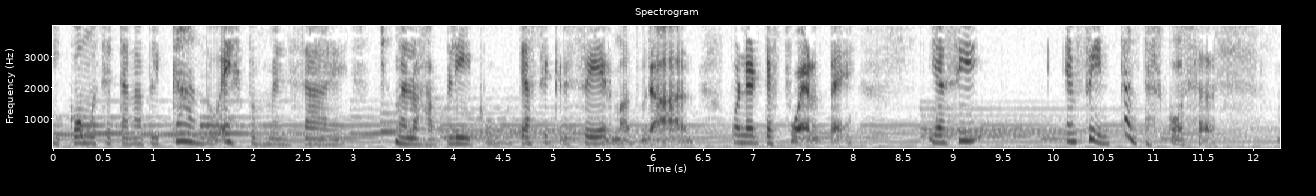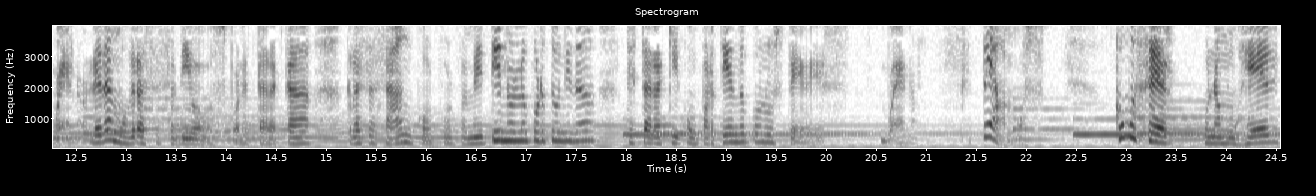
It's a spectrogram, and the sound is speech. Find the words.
Y cómo se están aplicando estos mensajes. Yo me los aplico, te hace crecer, madurar, ponerte fuerte. Y así, en fin, tantas cosas. Bueno, le damos gracias a Dios por estar acá, gracias a Anchor por permitirnos la oportunidad de estar aquí compartiendo con ustedes. Bueno, veamos cómo ser una mujer,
